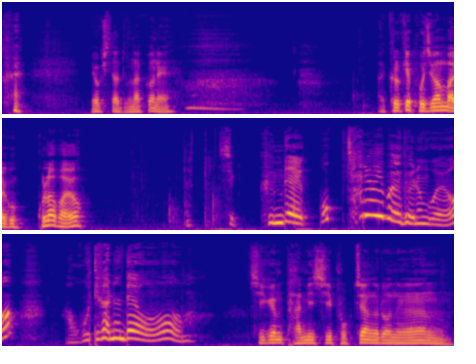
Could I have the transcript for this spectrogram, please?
역시 다 누나 거네. 아, 그렇게 보지만 말고 골라봐요. 근데 꼭 차려입어야 되는 거예요? 아, 어디 가는데요? 지금 다미 씨 복장으로는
